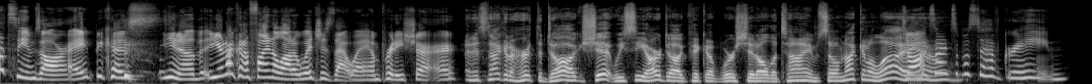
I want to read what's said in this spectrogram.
that seems all right because you know you're not going to find a lot of witches that way. I'm pretty sure. And it's not going to hurt the dog. Shit, we see our dog pick up worse shit all the time, so I'm not going to lie. you Dogs know. aren't supposed to have grain.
